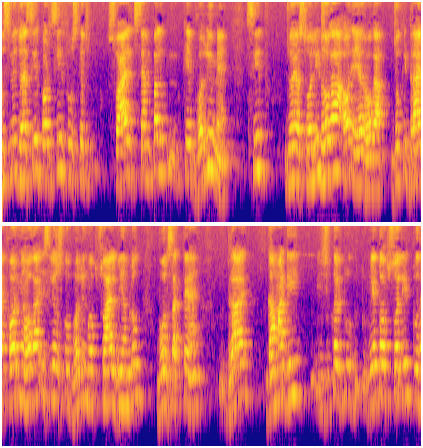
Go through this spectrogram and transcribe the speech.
उसमें जो है सिर्फ़ और सिर्फ़ उसके सॉइल सैंपल के वॉल्यूम में सिर्फ़ जो है सॉलिड होगा और एयर होगा, जो कि ड्राई फॉर्म में होगा, इसलिए उसको वॉल्यूम ऑफ़ सॉइल भी हम लोग बोल सकते हैं। Dry gamma D equal to weight of solid to the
